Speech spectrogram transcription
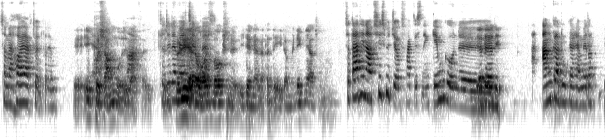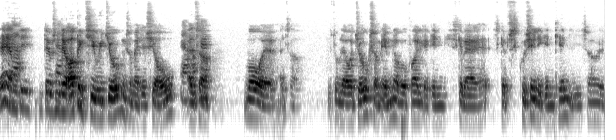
Som er højaktuelt for dem. ikke Ja. på samme måde i Nej. hvert fald. Så det der med at er der også voksne i den alder, der dater, men ikke nær så mange. Så der er dine autisme-jokes faktisk sådan en gennemgående Ja, det er de. Anker, du kan have med dig. Ja, ja, Ja. Det, det er jo sådan Ja. det objektive i joken, som er det sjove. Ja, altså, okay. hvor, øh, altså, hvis du laver jokes om emner, hvor folk er gen, skal, være, skal kunne se det genkendelige, så, øh,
